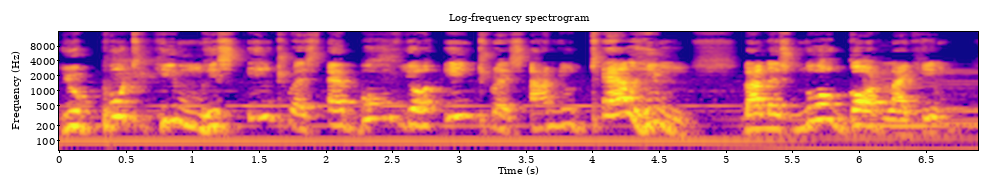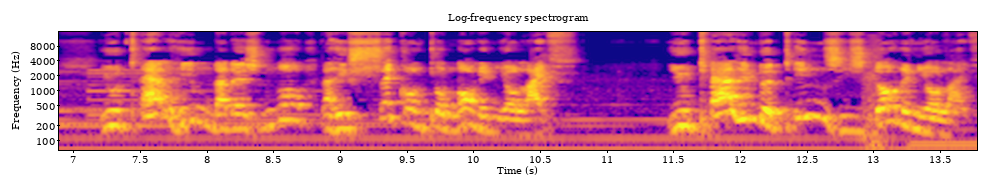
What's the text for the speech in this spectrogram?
You put Him, His interest above your interest, and you tell Him that there's no God like Him. You tell him that there's no that he's second to none in your life. You tell him the things he's done in your life.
